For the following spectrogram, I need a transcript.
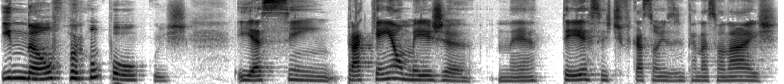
E não foram poucos. E assim, para quem almeja, né, ter certificações internacionais,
